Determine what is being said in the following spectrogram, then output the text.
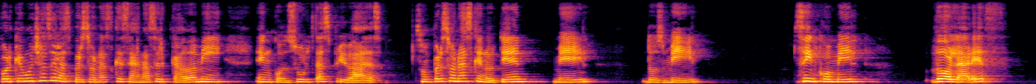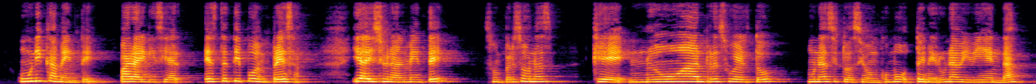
porque muchas de las personas que se han acercado a mí en consultas privadas son personas que no tienen mil, dos mil, cinco mil dólares únicamente para iniciar este tipo de empresa. Y adicionalmente son personas que no han resuelto una situación como tener una vivienda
